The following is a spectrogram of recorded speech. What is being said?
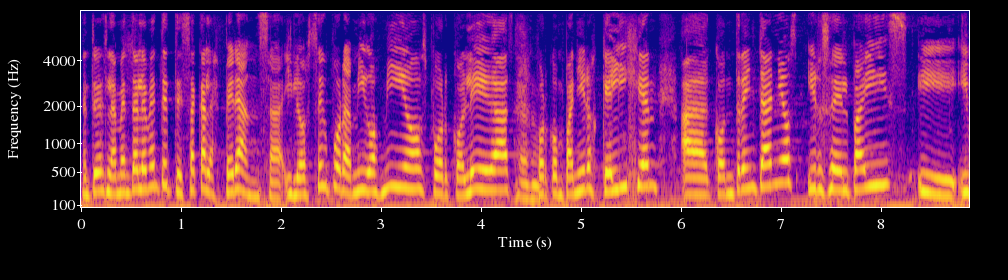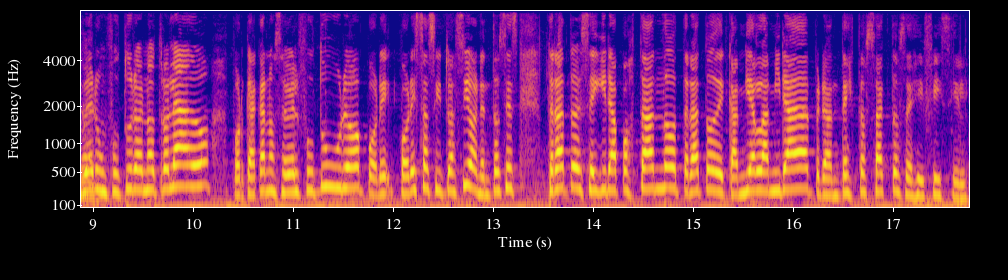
Entonces, lamentablemente, te saca la esperanza. Y lo sé por amigos míos, por colegas, Claro. por compañeros que eligen con 30 años irse del país y, y Claro. ver un futuro en otro lado, porque acá no se ve el futuro, por, por esa situación. Entonces, trato de seguir apostando, trato de cambiar la mirada, pero ante estos actos es difícil.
